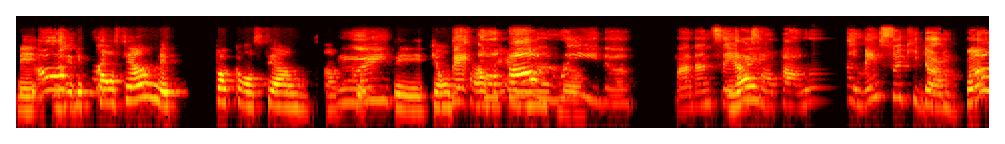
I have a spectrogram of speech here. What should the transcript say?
Mais oh, j'étais consciente, mais pas consciente, en tout cas. Puis on, ben, on parle, oui, là. Pendant une séance, on parle, oui. Même ceux qui dorment pas,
